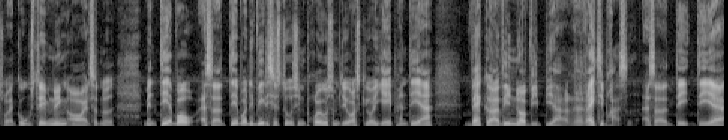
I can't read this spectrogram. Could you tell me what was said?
tror jeg, god stemning og alt sådan noget. Men der hvor, altså, der, hvor det virkelig skal stå sin prøve, som det jo også gjorde i Japan, det er, hvad gør vi, når vi bliver rigtig presset? Altså, det, det er,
